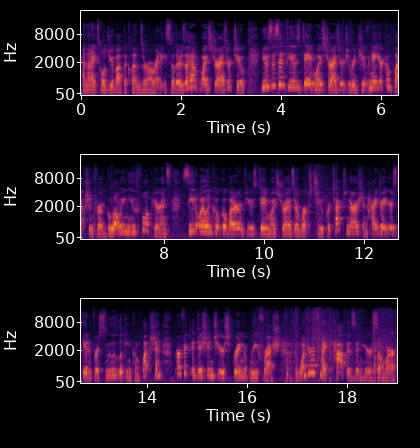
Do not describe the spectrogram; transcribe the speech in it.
and then I told you about the cleanser already. So there's a hemp moisturizer too. Use this infused day moisturizer to rejuvenate your complexion for a glowing, youthful appearance. Seed oil and cocoa butter infused day moisturizer works to protect, nourish, and hydrate your skin for a smooth looking complexion. Perfect addition to your spring refresh. I wonder if my cap is in here somewhere.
